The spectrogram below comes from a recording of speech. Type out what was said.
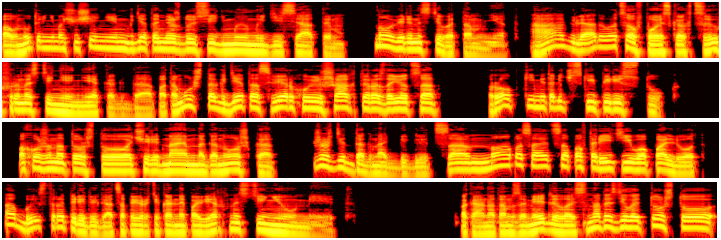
по внутренним ощущениям где-то между седьмым и десятым, но уверенности в этом нет. А оглядываться в поисках цифры на стене некогда, потому что где-то сверху из шахты раздается робкий металлический перестук. Похоже на то, что очередная многоножка жаждет догнать беглеца, но опасается повторить его полет, а быстро передвигаться по вертикальной поверхности не умеет. Пока она там замедлилась, надо сделать то, что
